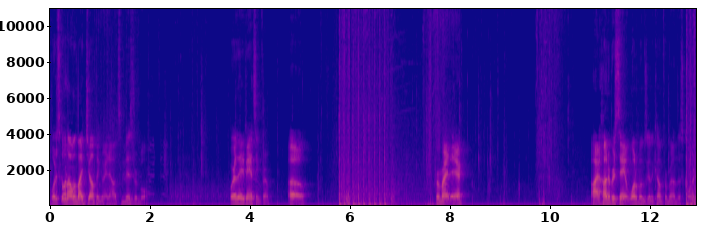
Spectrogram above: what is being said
What is going on with my jumping right now? It's miserable. Where are they advancing from? Uh-oh. From right there. Alright, 100% one of them's going to come from around this corner.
